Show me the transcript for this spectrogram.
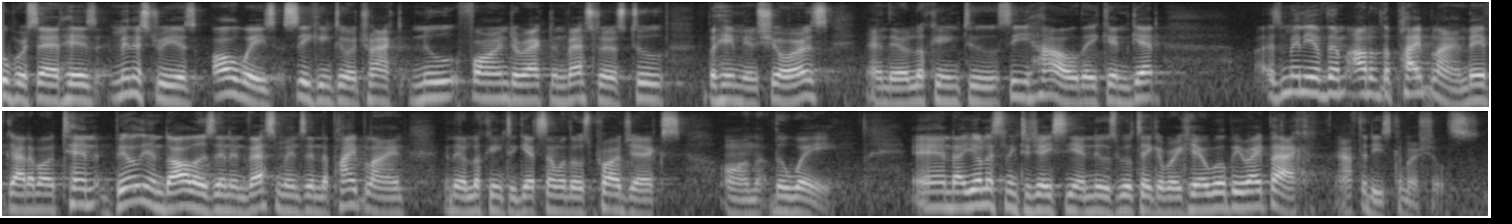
Cooper said his ministry is always seeking to attract new foreign direct investors to Bahamian shores, and they're looking to see how they can get as many of them out of the pipeline. They've got about $10 billion in investments in the pipeline, and they're looking to get some of those projects on the way. And uh, you're listening to JCN News. We'll take a break here. We'll be right back after these commercials.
